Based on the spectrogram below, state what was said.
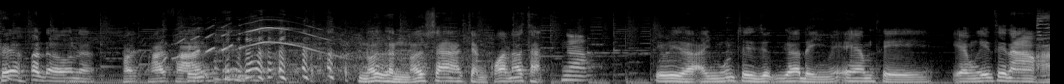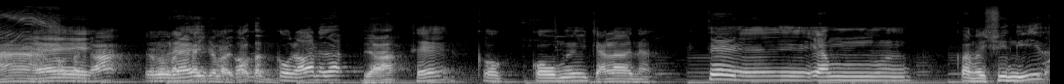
thế đấy bắt đầu là phải phải phải. Nói gần nói xa chẳng qua nói thật. Dạ. Thì bây giờ anh muốn xây dựng gia đình với em thì em nghĩ thế nào? À Ê, tỏ tình đó. Đó ừ là thay đấy cho lời tỏ có tình. cô đó nữa. Dạ. Thế cô cô mới trả lời là thế em còn phải suy nghĩ đó.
